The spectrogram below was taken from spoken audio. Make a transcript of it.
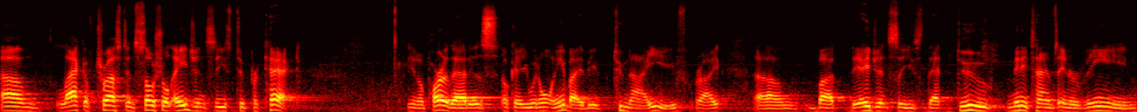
Um, lack of trust in social agencies to protect. You know, part of that is, okay, we don't want anybody to be too naive, right? Um, but the agencies that do many times intervene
